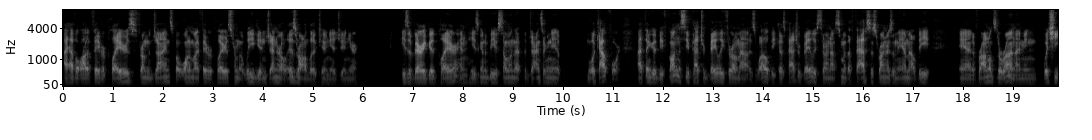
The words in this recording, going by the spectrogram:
I have a lot of favorite players from the Giants, but one of my favorite players from the league in general is Ronald Acuna Jr. He's a very good player, and he's going to be someone that the Giants are going to look out for. I think it would be fun to see Patrick Bailey throw him out as well because Patrick Bailey's throwing out some of the fastest runners in the MLB. And if Ronald's to run, I mean, which he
